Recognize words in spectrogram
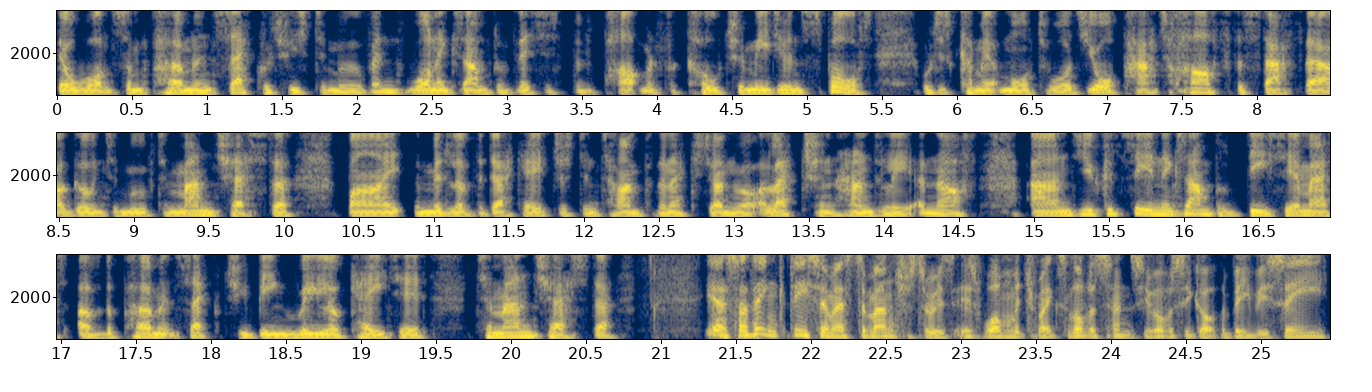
they'll want some permanent secretaries to move. And one example of this is the Department for Culture, Media and Sport, which is coming up more towards your patch. Half the staff there are going to move to Manchester by the middle of the decade, just in time for the next general election, handily enough. And you could see an example of DCMS of of the permanent secretary being relocated to Manchester. Yes, I think DCMS to Manchester is, is one which makes a lot of sense. You've obviously got the BBC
